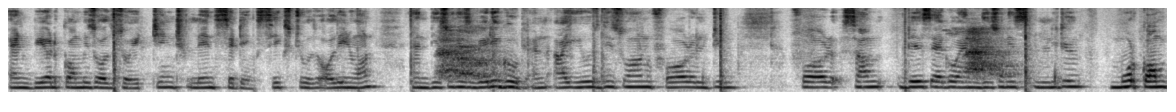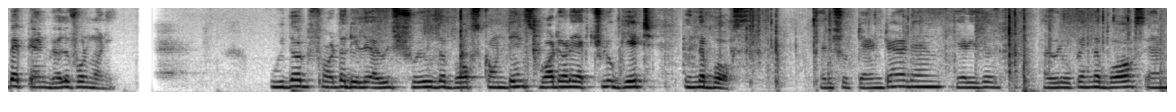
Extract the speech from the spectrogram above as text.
and beard comb is also. 18 length setting six tools all in one. And this one is very good. And i use this one for little for some days ago and this one is little more compact and value for money. Without further delay i will show you the box contents what I actually get in the box. And you should enter and here is the I will open the box and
